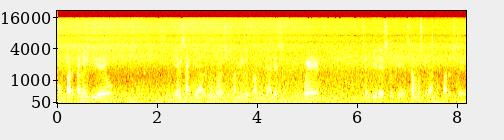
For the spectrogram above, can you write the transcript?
Compartan el video piensan que alguno de sus amigos, familiares puede servir esto que estamos creando para ustedes.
